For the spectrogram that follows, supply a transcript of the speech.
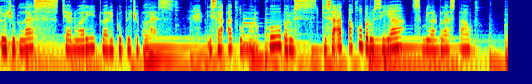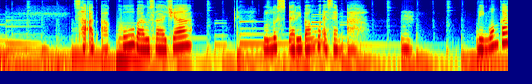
17 Januari 2017 di saat umurku berus di saat aku berusia 19 tahun. Saat aku baru saja lulus dari bangku SMA hmm. bingung kan?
